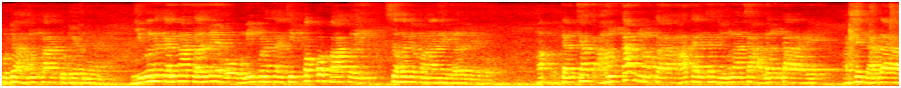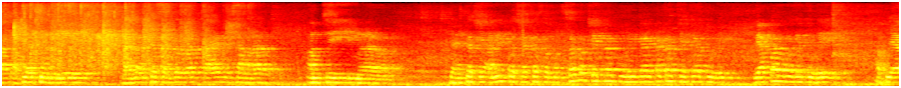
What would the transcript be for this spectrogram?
कुठे अहंकार कुठे नाही जीवन त्यांना कळले हो. मी पण त्यांचे पक्व परापरी सहजपणाने घडले हो. हा त्यांच्यात अहंकार नव्हता. हा त्यांच्या जीवनाचा अलंकार आहे. असे दादा आपल्याशी गेले दादांच्या संदर्भात काय मी सांगणार? आमची अं, त्यांच्याशी अनेक वर्षाचा संबंध सर्व क्षेत्रात पुढे बँकाच्या क्षेत्रात पुढे व्यापारामध्ये पुढे आपल्या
